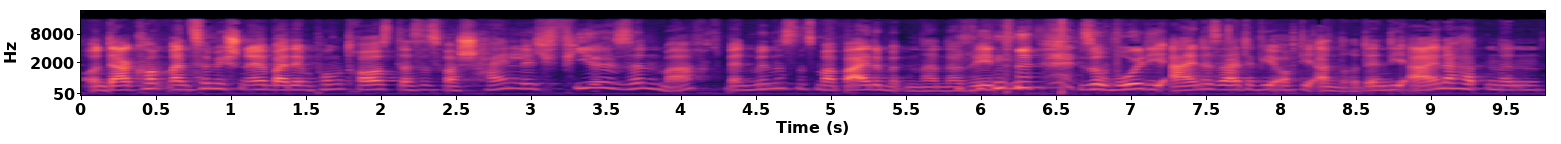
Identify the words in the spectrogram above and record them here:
Und da kommt man ziemlich schnell bei dem Punkt raus, dass es wahrscheinlich viel Sinn macht, wenn mindestens mal beide miteinander reden, sowohl die eine Seite wie auch die andere. Denn die eine hat ein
